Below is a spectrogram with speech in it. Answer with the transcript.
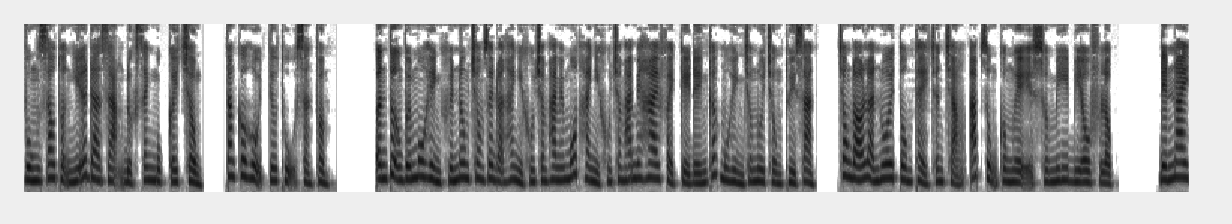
vùng rau thuận nghĩa đa dạng được danh mục cây trồng, tăng cơ hội tiêu thụ sản phẩm. Ấn tượng với mô hình khuyến nông trong giai đoạn 2021-2022 phải kể đến các mô hình trong nuôi trồng thủy sản, trong đó là nuôi tôm thẻ chân trắng áp dụng công nghệ semi biofloc. Đến nay,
